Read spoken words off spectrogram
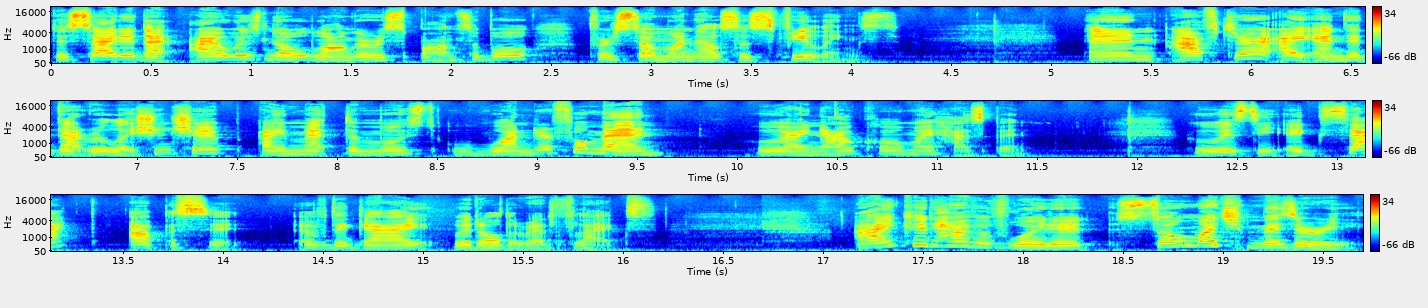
decided that I was no longer responsible for someone else's feelings. And after I ended that relationship, I met the most wonderful man who I now call my husband, who is the exact opposite of the guy with all the red flags. I could have avoided so much misery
